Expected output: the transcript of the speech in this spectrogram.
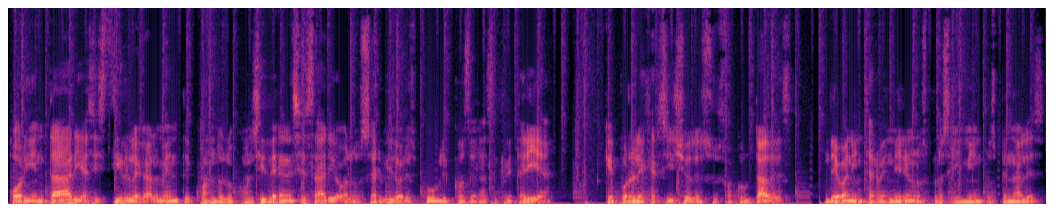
orientar y asistir legalmente cuando lo considere necesario a los servidores públicos de la Secretaría que por el ejercicio de sus facultades deban intervenir en los procedimientos penales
